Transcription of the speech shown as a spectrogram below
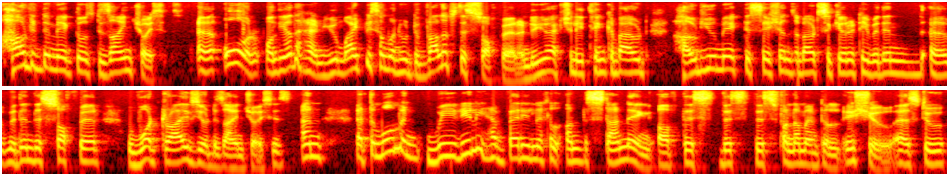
how did they make those design choices? Uh, or on the other hand, you might be someone who develops this software, and do you actually think about how do you make decisions about security within uh, within this software? What drives your design choices? And at the moment, we really have very little understanding of this this this fundamental issue as to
